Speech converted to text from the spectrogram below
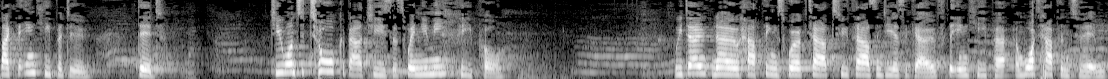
like the innkeeper do, did? Do you want to talk about Jesus when you meet people? We don't know how things worked out 2,000 years ago for the innkeeper and what happened to him.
